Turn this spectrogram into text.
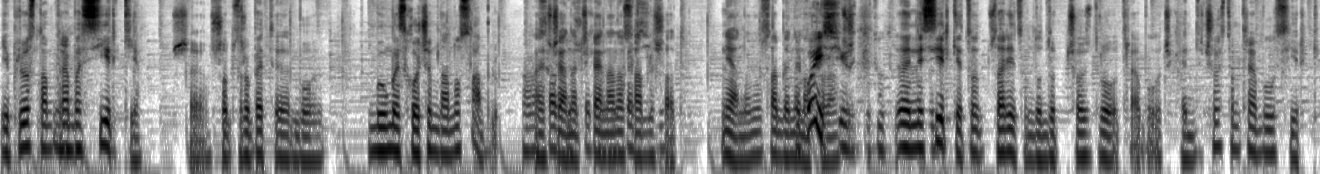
І плюс нам Мгм. треба сірки, ще, щоб зробити, бо, бо ми схочемо наносаблю. А ще начекай, наносаблю що? то? Ні, наносаблі нема. Якої куди. сіжки тут? Е, Не сірки, то взагалі там до, до чогось другого треба було. Чекай, до чогось там треба було сірки.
